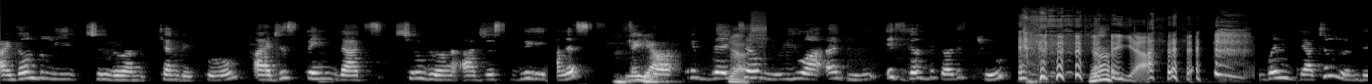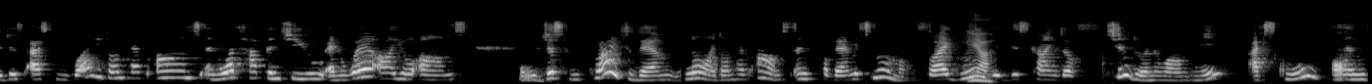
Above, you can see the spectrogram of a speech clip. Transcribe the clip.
I don't believe children can be cruel. I just think that children are just really honest. Mm-hmm. Yeah. So if they Yes. tell you you are ugly, it's just because it's true. Yeah. yeah. When they are children, they just ask you why you don't have arms and what happened to you and where are your arms. And you just reply to them, no, I don't have arms. And for them, it's normal. So I grew Yeah. with this kind of children around me at school. And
